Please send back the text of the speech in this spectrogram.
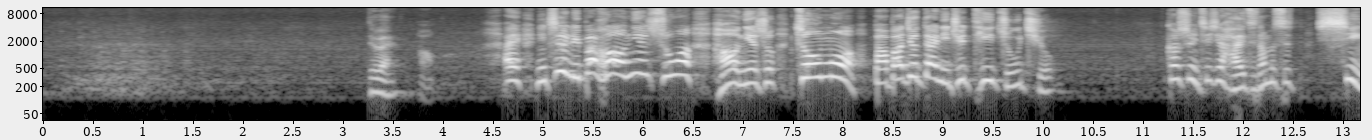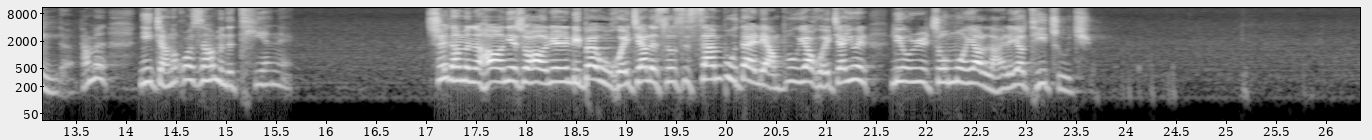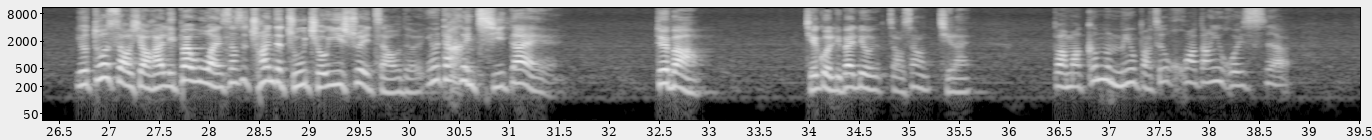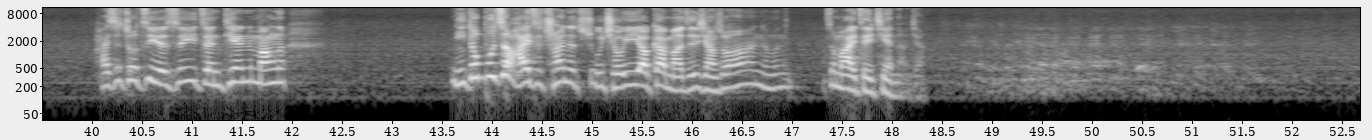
对不对？好，哎，你这个礼拜好好念书啊，好好念书。周末爸爸就带你去踢足球。告诉你，这些孩子他们是信的，他们你讲的话是他们的天呢。所以他们好好念书，好好念。礼拜五回家的时候是三步带两步要回家，因为六日周末要来了，要踢足球。有多少小孩礼拜五晚上是穿着足球衣睡着的？因为他很期待，对吧？结果礼拜六早上起来，爸妈根本没有把这个话当一回事啊，还是做自己的事，一整天忙了。你都不知道孩子穿着足球衣要干嘛，只是想说啊，怎么这么爱这件呢？这样。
